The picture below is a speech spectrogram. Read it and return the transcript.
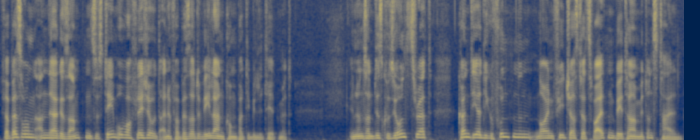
Verbesserungen an der gesamten Systemoberfläche und eine verbesserte WLAN-Kompatibilität mit. In unserem Diskussionsthread könnt ihr die gefundenen neuen Features der zweiten Beta mit uns teilen.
